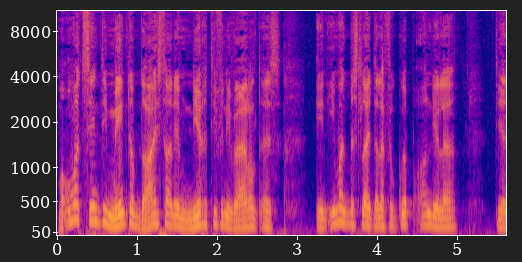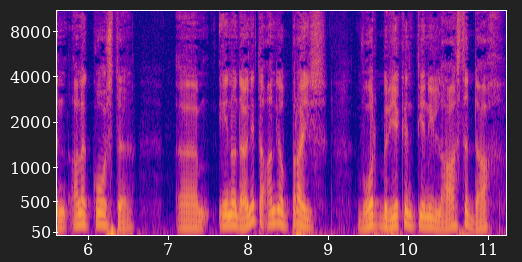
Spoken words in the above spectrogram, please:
maar omdat sentiment op daai stadium negatief in die wêreld is en iemand besluit hulle verkoop aandele teen alle koste, ehm um, en onthou net 'n aandeleprys word bereken teen die laaste dag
